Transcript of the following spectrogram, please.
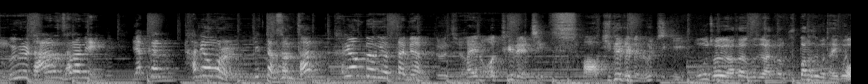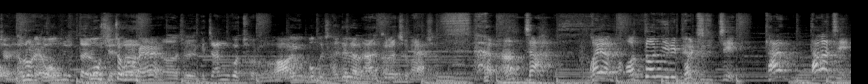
의미를 다하는 사람이 약간 타령을 삐딱선탄 타령병이었다면 그렇죠. 과연 어떻게 될지 아, 기대되면 솔직히 오늘 저희 아까 그 약간 국방세보 다 입었잖아요. 어, 그러네. 어, 이렇게. 진짜 그러네. 아, 저 이렇게 짠 것처럼. 아 이거 뭔가 잘 되려고 아, 그렇죠, 그렇죠. 자 과연 어떤 일이 펼쳐질지 다, 다 같이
